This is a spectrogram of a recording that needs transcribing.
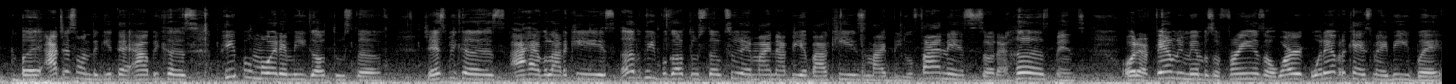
But I just wanted to get that out because people more than me go through stuff. Just because I have a lot of kids, other people go through stuff too that might not be about kids. It might be with finances or their husbands or their family members or friends or work, whatever the case may be. But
